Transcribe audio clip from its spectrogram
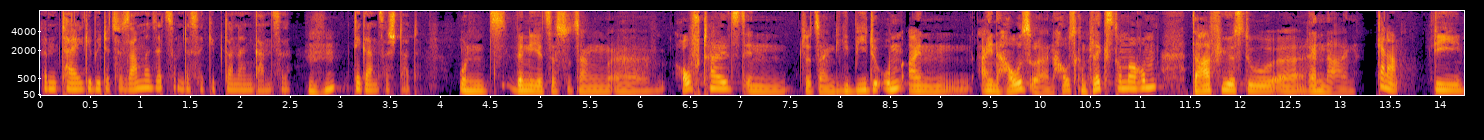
ähm, Teilgebiete zusammensetzt und das ergibt dann ein ganze, Mhm. die ganze Stadt. Und wenn du jetzt das sozusagen äh, aufteilst in sozusagen die Gebiete um ein, ein Haus oder ein Hauskomplex drumherum, da führst du äh, Ränder ein, Genau. die,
